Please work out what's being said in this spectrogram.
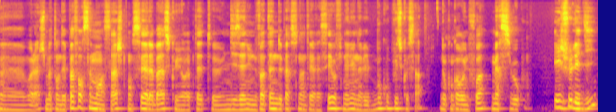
Euh, voilà, je m'attendais pas forcément à ça. Je pensais à la base qu'il y aurait peut-être une dizaine, une vingtaine de personnes intéressées. Au final, il y en avait beaucoup plus que ça. Donc encore une fois, merci beaucoup. Et je l'ai dit,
